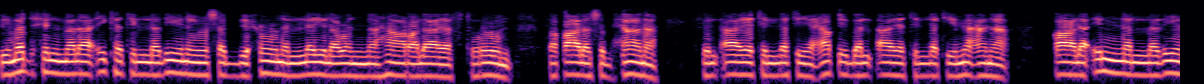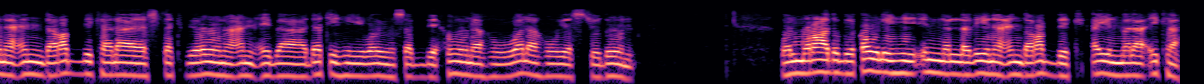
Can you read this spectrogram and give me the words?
بمدح الملائكة الذين يسبحون الليل والنهار لا يفترون. فقال سبحانه في الآية التي عقب الآية التي معنا قال إن الذين عند ربك لا يستكبرون عن عبادته ويسبحونه وله يسجدون. والمراد بقوله إن الذين عند ربك أي الملائكة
